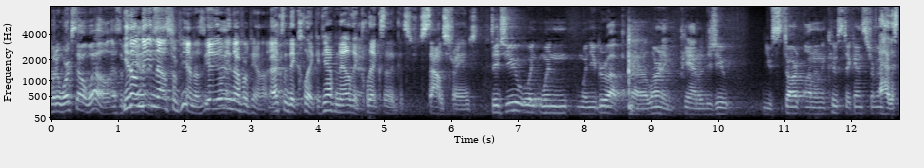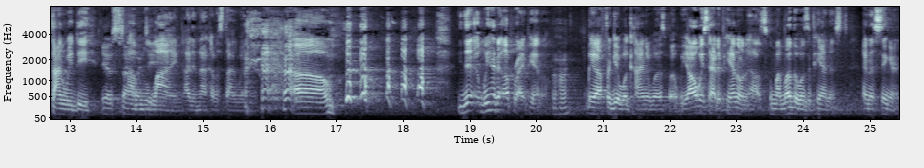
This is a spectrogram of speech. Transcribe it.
But it works out well as a You don't need nails for pianos. Yeah, you don't Yeah. need nails for piano. Actually, they click. If you have nails, it clicks and it sounds strange. Did you when when when you grew up uh, learning piano? Did you you start on an acoustic instrument? I had a Steinway D. Had a Steinway I'm D. lying. I did not have a Steinway D. um, we had an upright piano. Uh-huh. Maybe I forget what kind it was, but we always had a piano in the house. My mother was a pianist and a singer.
